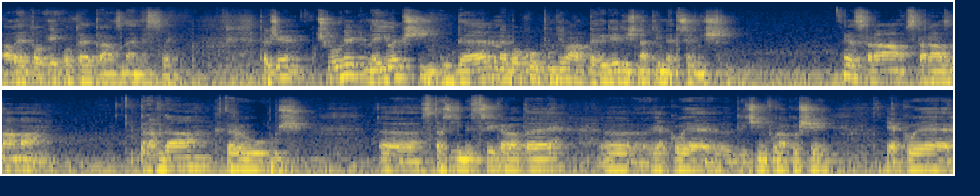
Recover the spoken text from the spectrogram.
ale je to i o té prázdné mysli. Takže člověk nejlepší úder nebo kopu dělá tehdy, když nad tím nepřemýšlí. To je stará, stará známá pravda, kterou už e, staří mistři karate, e, jako je Gichin Funakoshi, jako je e,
